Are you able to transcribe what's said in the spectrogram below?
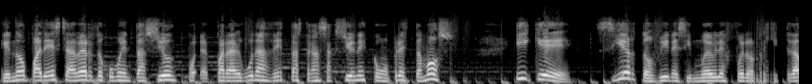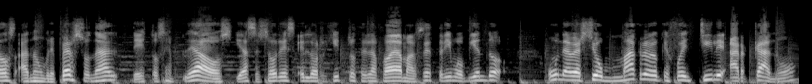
que no parece haber documentación para algunas de estas transacciones como préstamos y que ciertos bienes inmuebles fueron registrados a nombre personal de estos empleados y asesores en los registros de las Bahamas. Estaríamos viendo una versión macro de lo que fue en Chile Arcano.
